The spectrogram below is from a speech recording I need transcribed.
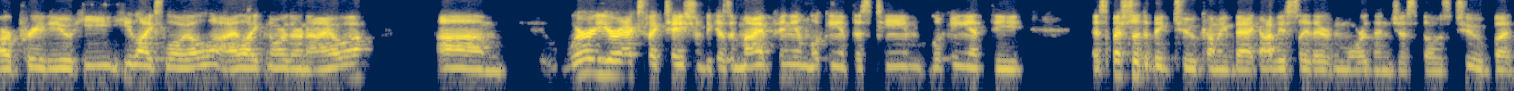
our preview. He he likes Loyola. I like Northern Iowa. Um, where are your expectations? Because in my opinion, looking at this team, looking at the, especially the big two coming back, obviously there's more than just those two, but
